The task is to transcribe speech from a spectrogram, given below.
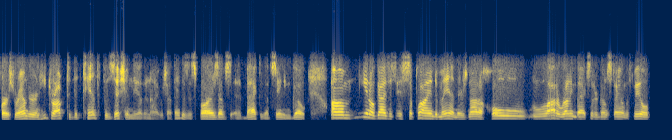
first rounder, and he dropped to the tenth position the other night, which I think is as far as I've back as I've seen him go. Um, you know, guys, it's, it's supply and demand. There's not a whole lot of running backs that are going to stay on the field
